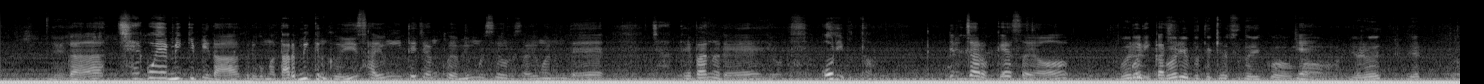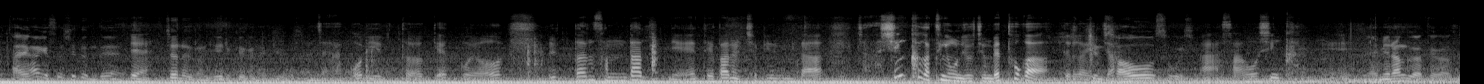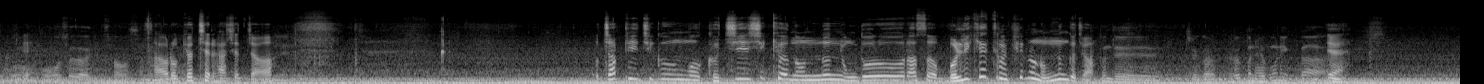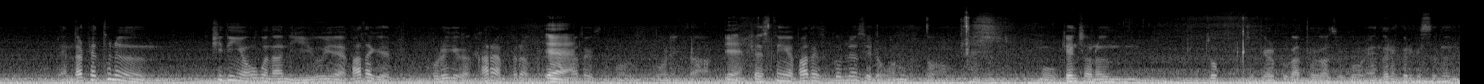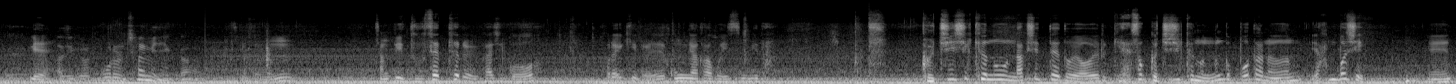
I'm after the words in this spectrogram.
예. 최고의 미끼입니다. 그리고 뭐 다른 미끼는 거의 사용이 되지 않고요 민물 새우를 사용하는데 자 대바늘에 요 꼬리부터 일자로 깨서요 머리. 머리부터 깰 수도 있고 예. 뭐 여러, 여러 다양하게 쓰시던데 예. 저는 이렇게 그냥 끼고 있습니다. 자 꼬리부터 깼고요 일단 3단 예 대바늘 채비입니다 자 싱크 같은 경우는 지금 몇 호가 들어가 지금 있죠 4호 쓰고 있습니다. 아 4호 싱크 예. 예민한 것 같아가지고 예. 5호 쓰다가 4호 쓰는 4호로 교체를 하셨죠 예. 어차피 지금 뭐 거치시켜 놓는 용도라서 멀리 캐릭터할 필요는 없는 거죠 근데 제가 몇번 해보니까 예 옛날 패턴은 피딩이 오고 난 이후에 바닥에 고래기가 가라앉더라고요. 예. 바닥에서 보- 보니까 예. 캐스팅에 바닥에서 끌면서 이렇게 오는 것도 뭐 괜찮은 쪽될 것 같아가지고 옛날엔 그렇게 쓰는데 예. 아직 올해는 처음이니까 지금 장비 두 세트를 가지고 호래기를 공략하고 있습니다. 거치시켜 놓은 낚싯대도요 이렇게 계속 거치시켜 놓는 것보다는 한 번씩 예,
